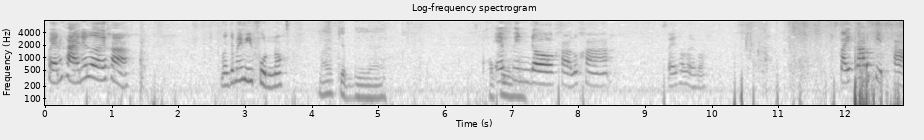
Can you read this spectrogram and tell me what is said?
แขวนขายได้เลยค่ะ เหมือนจะไม่มีฝุ่นเนาะ ไม้เก็บดีไงของเอฟปีวินดอร์ค่ะลูกค้า ไซส์เท่าไหร่วะไซส์เก้าสิบค่ะ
